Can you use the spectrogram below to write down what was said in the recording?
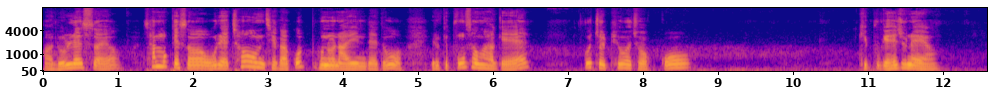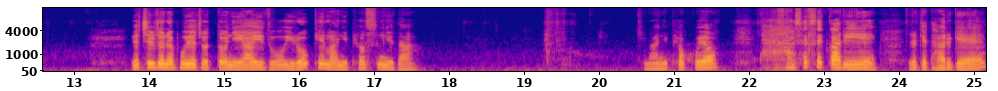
어, 놀랬어요. 삽목해서 올해 처음 제가 꽃 보는 아이인데도 이렇게 풍성하게 꽃을 피워 줬고 기쁘게 해주네요. 며칠 전에 보여줬던 이 아이도 이렇게 많이 폈습니다. 이렇게 많이 폈고요. 다 색색깔이 이렇게 다르게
